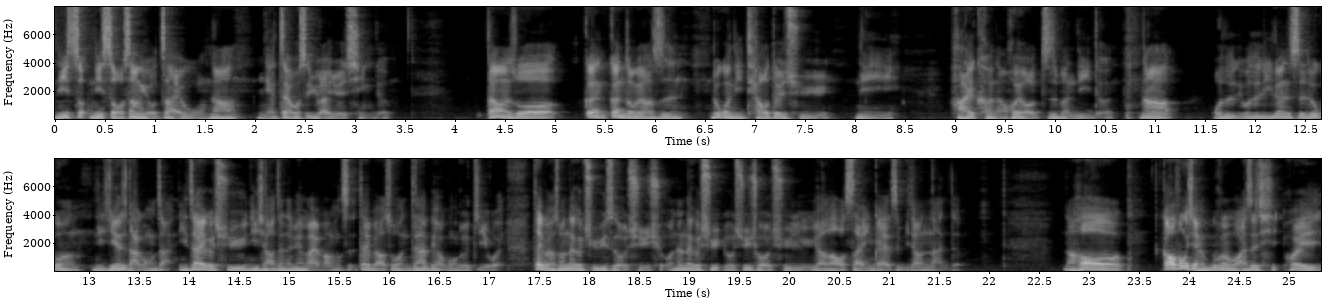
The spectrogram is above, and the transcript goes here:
你手你手上有债务，那你的债务是越来越轻的。当然说更更重要的是，如果你挑对区域，你还可能会有资本利得。那我的我的理论是，如果你今天是打工仔，你在一个区域，你想要在那边买房子，代表说你在那边有工作机会，代表说那个区域是有需求。那那个需有需求的区域要绕赛，应该也是比较难的。然后高风险的部分，我还是会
